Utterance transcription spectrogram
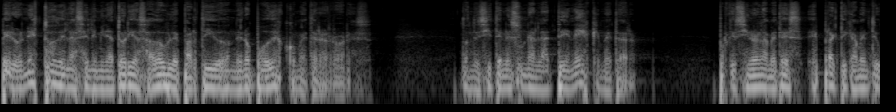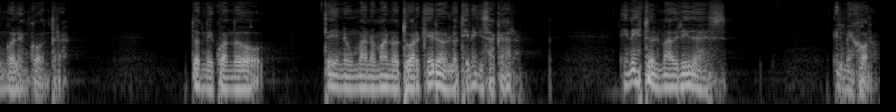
Pero en esto de las eliminatorias a doble partido, donde no podés cometer errores, donde si tenés una la tenés que meter, porque si no la metes es prácticamente un gol en contra, donde cuando tiene un mano a mano tu arquero, lo tiene que sacar. En esto el Madrid es el mejor.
